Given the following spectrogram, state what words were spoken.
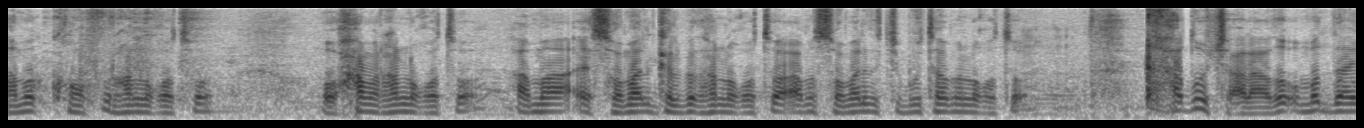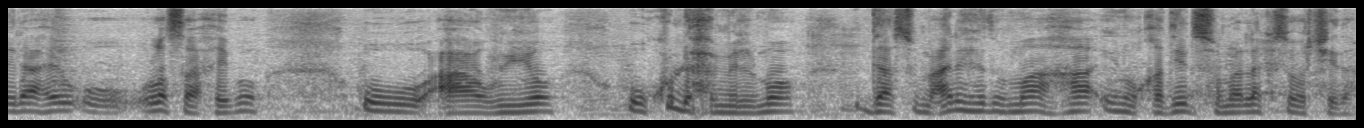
ama koonfur ha noqoto oo xamar ha noqoto ama soomaali galbeed ha noqoto ama soomaalida jabuuti ha noqoto hadduu jeclaado ummadda ilaahay uu la saaxiibo uu caawiyo uu ku dhex milmo daas macnaheedu ma aha inuu qadiyadda somalilan ka soo horjeeda.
